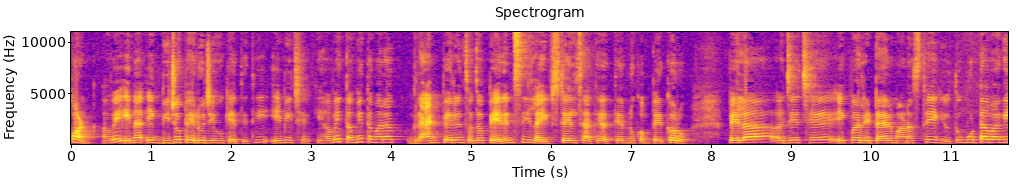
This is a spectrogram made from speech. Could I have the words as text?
પણ હવે એના એક બીજો પહેલું જે હું કહેતી હતી એ બી છે કે હવે તમે તમારા ગ્રાન્ડ પેરેન્ટ્સ અથવા પેરેન્ટ્સની લાઈફસ્ટાઈલ સાથે અત્યારનું કમ્પેર કરો. પહેલાં જે છે, એકવાર રિટાયર માણસ થઈ ગયું તો મોટાભાગે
